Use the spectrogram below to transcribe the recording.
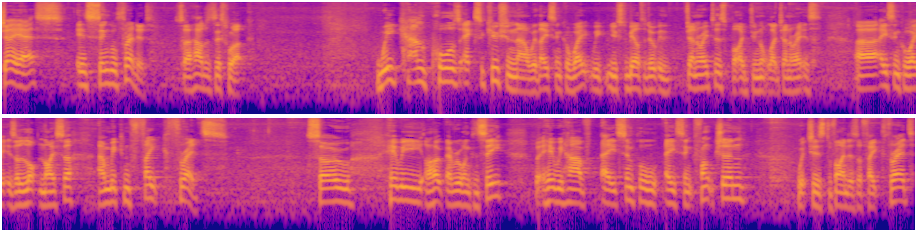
JS is single-threaded. So how does this work? We can pause execution now with async await. We used to be able to do it with generators, but I do not like generators. Uh, async await is a lot nicer, and we can fake threads. So here we, I hope everyone can see, but here we have a simple async function, which is defined as a fake thread.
